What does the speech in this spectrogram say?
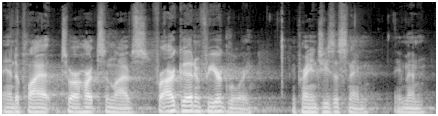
and apply it to our hearts and lives for our good and for your glory. We pray in Jesus' name. Amen.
